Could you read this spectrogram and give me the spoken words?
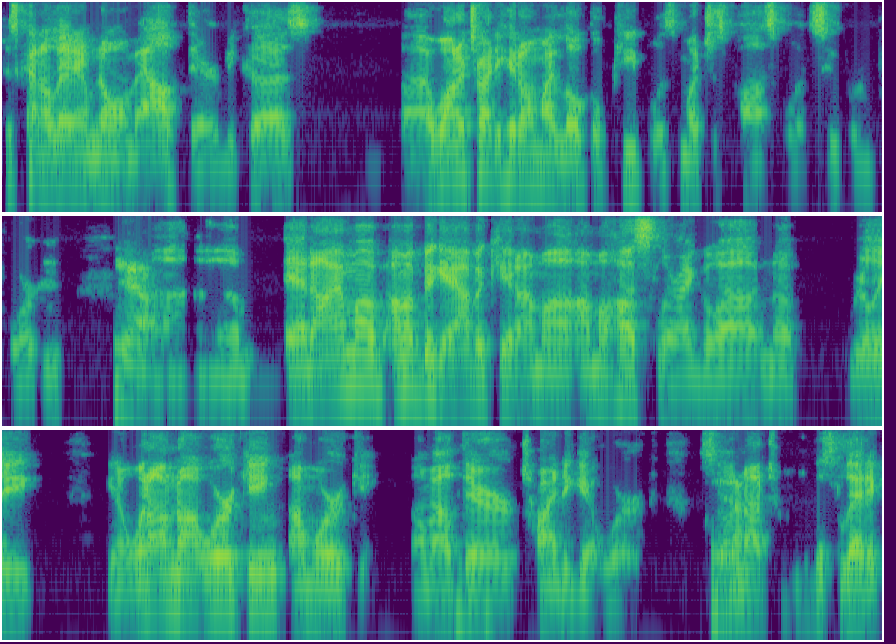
just kind of letting them know I'm out there because uh, I want to try to hit all my local people as much as possible. It's super important. Yeah. Um, and I'm a I'm a big advocate. I'm a I'm a hustler. I go out and uh, really, you know, when I'm not working, I'm working. I'm out there trying to get work. So yeah. not just let it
